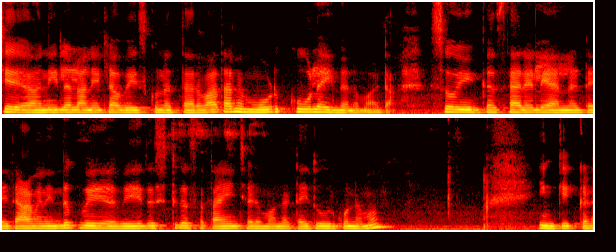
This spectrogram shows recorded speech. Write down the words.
చే నీళ్ళలో అన్నిట్లా వేసుకున్న తర్వాత ఆమె మూడు కూల్ అయిందనమాట సో ఇంకా సరేలే అన్నట్టయితే ఆమెను ఎందుకు వే వేరెస్ట్గా సతాయించడం అన్నట్టయితే ఊరుకున్నాము. ఇంక ఇక్కడ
